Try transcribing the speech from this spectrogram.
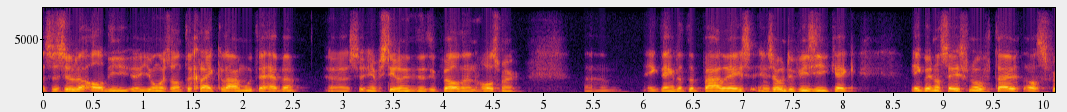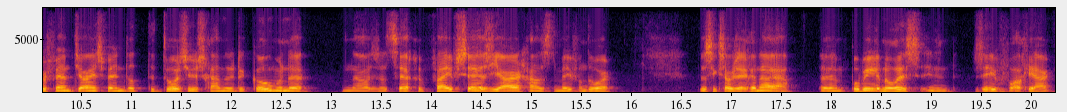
ze zullen al die jongens dan tegelijk klaar moeten hebben. Ze investeren nu natuurlijk wel in Hosmer. Ehm, ik denk dat de Padres in zo'n divisie. Kijk, ik ben nog steeds van overtuigd als vervent Giants fan dat de Dodgers gaan er de komende, nou ze dat zeggen, vijf, zes jaar gaan ze ermee vandoor. Dus ik zou zeggen, nou ja, uh, probeer het nog eens in zeven of acht jaar.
